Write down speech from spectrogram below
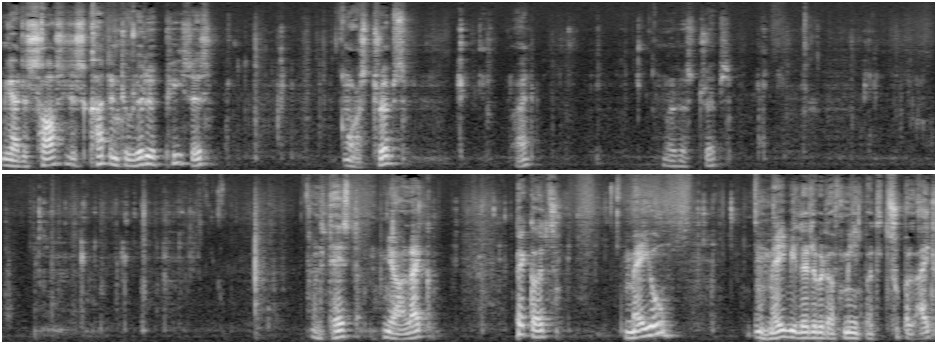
Yeah, the sausage is cut into little pieces or strips, right? Little strips. And it tastes, yeah, like pickles, mayo, maybe a little bit of meat, but it's super light.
